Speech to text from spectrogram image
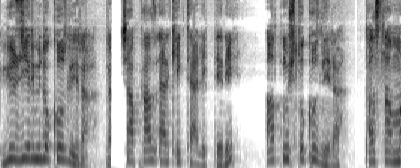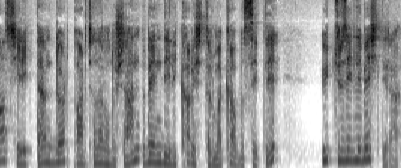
129 lira. Çapraz erkek terlikleri 69 lira. Paslanmaz çelikten 4 parçadan oluşan rendeli karıştırma kabı seti 355 lira.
